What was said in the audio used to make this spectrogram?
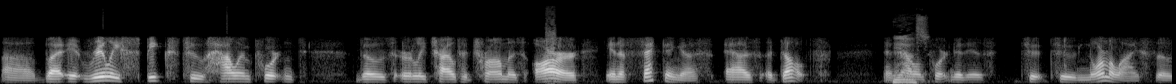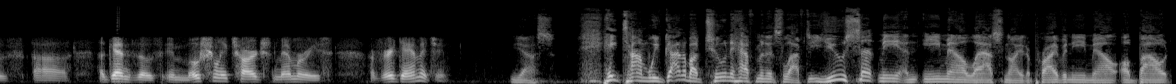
Uh, but it really speaks to how important those early childhood traumas are in affecting us as adults, and how important it is to to normalize those uh, again those emotionally charged memories are very damaging. Yes. Hey, Tom, we've got about two and a half minutes left. You sent me an email last night, a private email about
